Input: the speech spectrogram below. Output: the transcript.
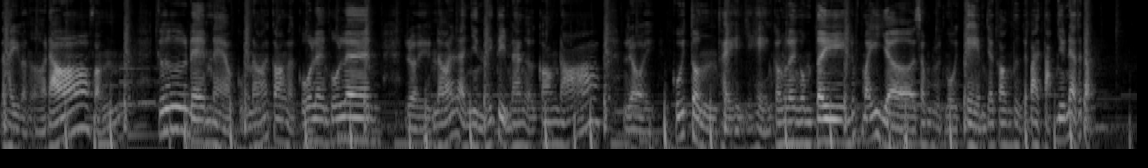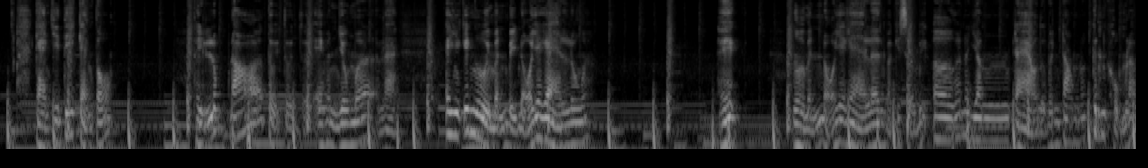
thầy vẫn ở đó, vẫn cứ đêm nào cũng nói con là cố lên cố lên. Rồi nói là nhìn thấy tiềm năng ở con đó. Rồi cuối tuần thầy hẹn con lên công ty lúc mấy giờ, xong rồi ngồi kèm cho con từng cái bài tập như thế nào, tức là càng chi tiết càng tốt. Thì lúc đó tụi tụi tụi em hình dung á là y như cái người mình bị nổi da gà luôn á. Thiệt, người mình nổi da gà lên và cái sự biết ơn á nó dâng trào từ bên trong, nó kinh khủng lắm.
